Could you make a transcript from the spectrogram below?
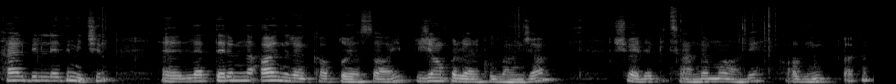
Her bir ledim için e, ledlerimle aynı renk kabloya sahip jumperları kullanacağım. Şöyle bir tane de mavi alayım. Bakın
